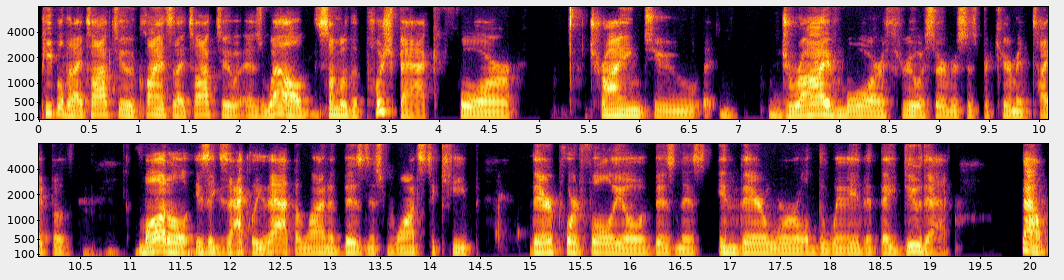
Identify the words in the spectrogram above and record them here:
people that I talk to and clients that I talk to as well, some of the pushback for trying to drive more through a services procurement type of model is exactly that. The line of business wants to keep their portfolio of business in their world the way that they do that. Now,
